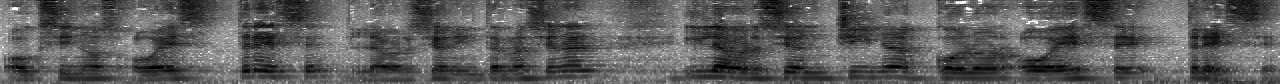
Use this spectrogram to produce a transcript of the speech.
Oxynos OS 13, la versión internacional, y la versión china Color OS 13.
